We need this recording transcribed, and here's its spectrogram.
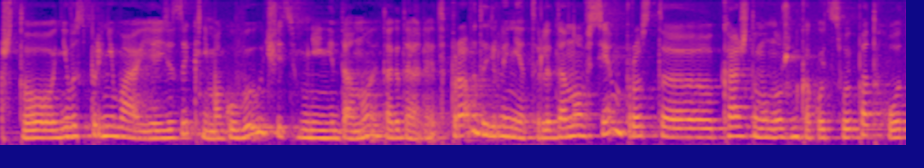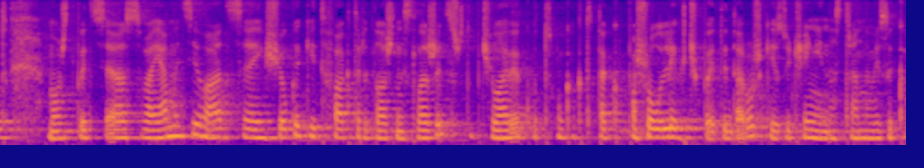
что не воспринимаю я язык, не могу выучить, мне не дано и так далее. Это правда или нет? Или дано всем, просто каждому нужен какой-то свой подход, может быть, э, своя мотивация, еще какие-то факторы должны сложиться, чтобы человек вот, ну, как-то так пошел легче по этой дорожке изучения иностранного языка.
